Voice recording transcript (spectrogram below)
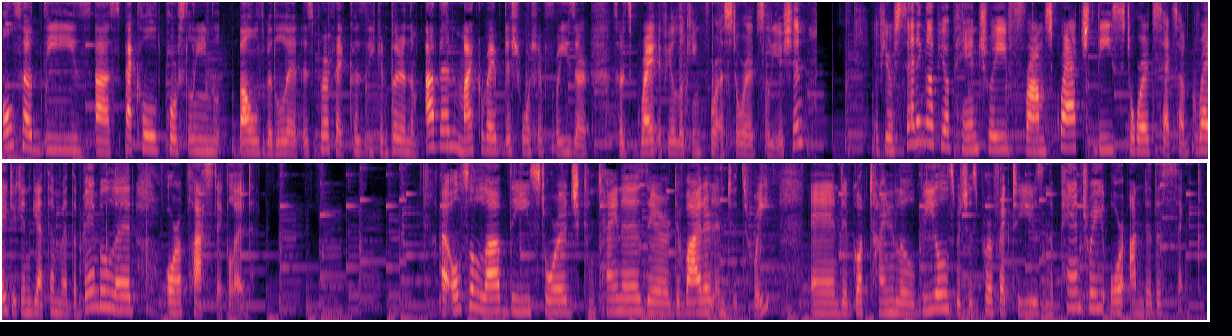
Also, these uh, speckled porcelain bowls with lid is perfect because you can put it in the oven, microwave, dishwasher, freezer. So it's great if you're looking for a storage solution. If you're setting up your pantry from scratch, these storage sets are great. You can get them with a bamboo lid or a plastic lid. I also love these storage containers. They're divided into three and they've got tiny little wheels which is perfect to use in the pantry or under the sink.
